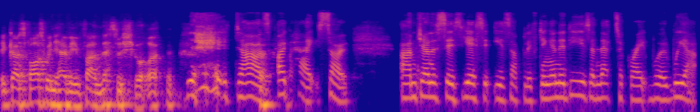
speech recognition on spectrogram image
It goes fast when you're having fun. That's for sure. yeah, it does. Okay, so um, Janice says, yes, it is uplifting, and it is, and that's a great word. We are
